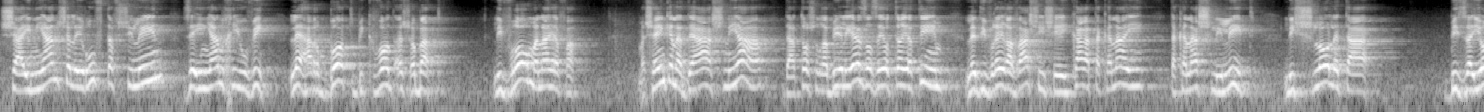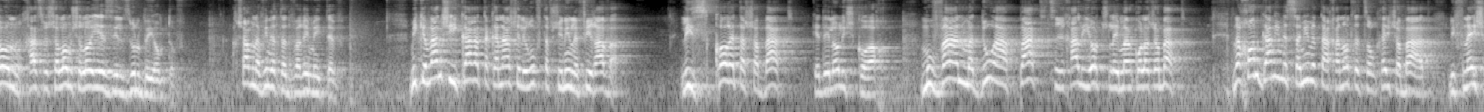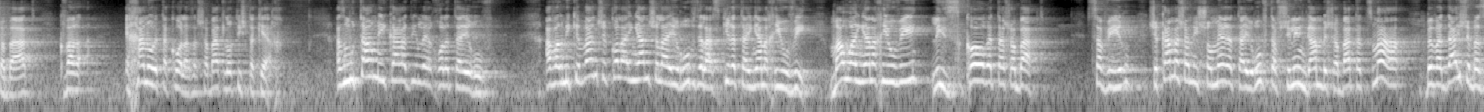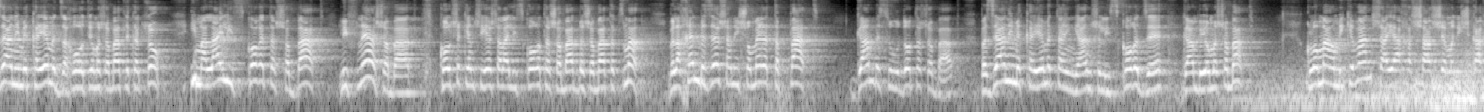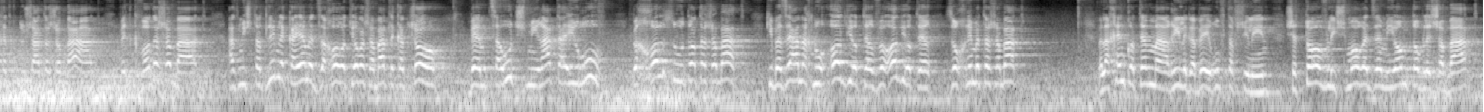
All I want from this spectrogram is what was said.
שהעניין של עירוב תבשילין זה עניין חיובי, להרבות בכבוד השבת, לברור מנה יפה. מה שאין כן הדעה השנייה, דעתו של רבי אליעזר, זה יותר יתאים לדברי רב אשי, שעיקר התקנה היא תקנה שלילית, לשלול את הביזיון, חס ושלום, שלא יהיה זלזול ביום טוב. עכשיו נבין את הדברים היטב. מכיוון שעיקר התקנה של עירוב תבשילין לפי רבא, לזכור את השבת כדי לא לשכוח, מובן מדוע הפת צריכה להיות שלמה כל השבת. נכון, גם אם מסיימים את ההכנות לצורכי שבת לפני שבת, כבר הכנו את הכל, אז השבת לא תשתכח. אז מותר מעיקר הדין לאכול את העירוב. אבל מכיוון שכל העניין של העירוב זה להזכיר את העניין החיובי. מהו העניין החיובי? לזכור את השבת. סביר שכמה שאני שומר את העירוב תבשילין גם בשבת עצמה, בוודאי שבזה אני מקיים את זכור את יום השבת לקדשו. אם עליי לזכור את השבת לפני השבת, כל שכן שיש עליי לזכור את השבת בשבת עצמה. ולכן בזה שאני שומר את הפת גם בסעודות השבת, בזה אני מקיים את העניין של לזכור את זה גם ביום השבת. כלומר, מכיוון שהיה חשש שמא נשכח את קדושת השבת ואת כבוד השבת, אז משתדלים לקיים את זכור את יום השבת לקדשו באמצעות שמירת העירוב בכל סעודות השבת, כי בזה אנחנו עוד יותר ועוד יותר זוכרים את השבת. ולכן כותב מערי לגבי עירוב תבשילין, שטוב לשמור את זה מיום טוב לשבת,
